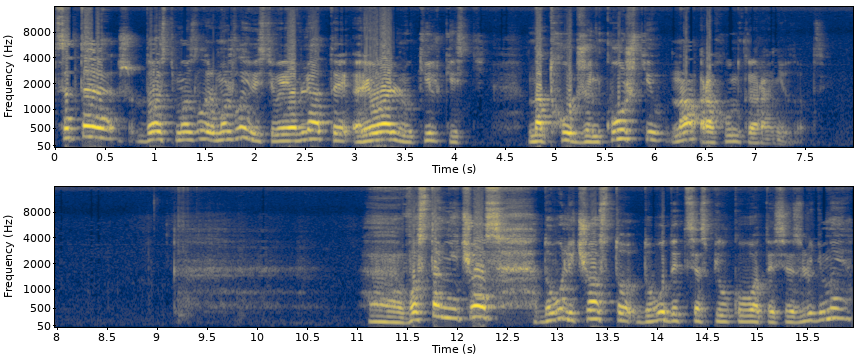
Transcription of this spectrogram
це теж дасть можливість виявляти реальну кількість надходжень коштів на рахунки організації. Е, В останній час доволі часто доводиться спілкуватися з людьми,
